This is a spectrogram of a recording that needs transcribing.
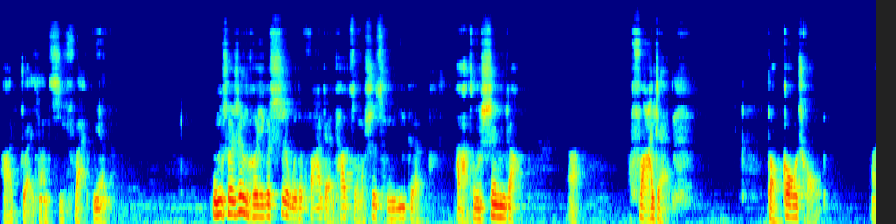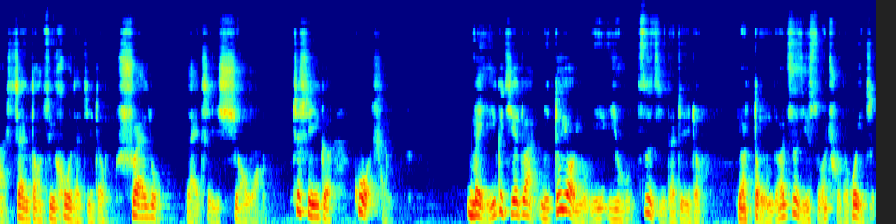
而转向其反面了。我们说，任何一个事物的发展，它总是从一个啊，从生长啊发展到高潮啊，甚至到最后的这种衰落，乃至于消亡，这是一个过程。每一个阶段，你都要有一有自己的这种，要懂得自己所处的位置，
